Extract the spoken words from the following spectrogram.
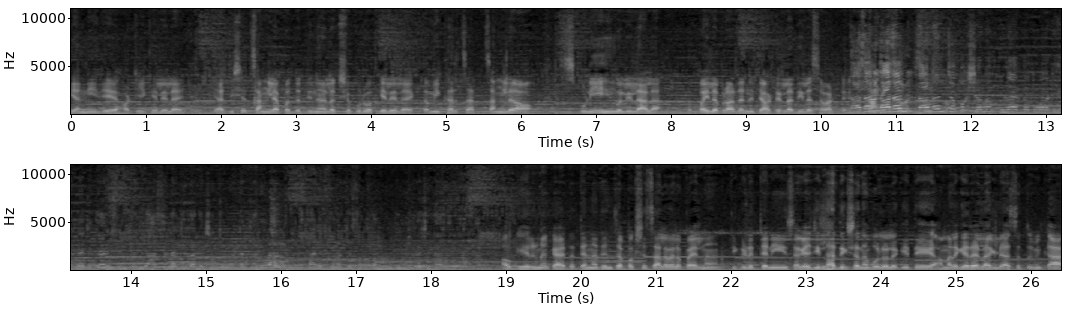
यांनी जे हॉटेल केलेलं आहे ते अतिशय चांगल्या पद्धतीनं लक्षपूर्वक केलेलं आहे. कमी खर्चात चांगलं कुणीही हिंगोलीला आला तर पहिलं प्राधान्य त्या हॉटेलला दिलं असं वाटतंय. दादांच्या पक्षानं पुन्हा एकदा तुम्हाला घेरण्याची तयारी सुरू केली. आज सगळ्या जिल्हाध्यक्षांची बैठक झाली. स्थानिक स्वराज्य संस्था म्हणून तुमची कशी तयारी अहो घेरणं काय? तर त्यांना त्यांचा पक्ष चालवायला पाहिजे ना. तिकडे त्यांनी सगळ्या जिल्हाध्यक्षांना बोलवलं की ते आम्हाला घेरायला लागले असं तुम्ही का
